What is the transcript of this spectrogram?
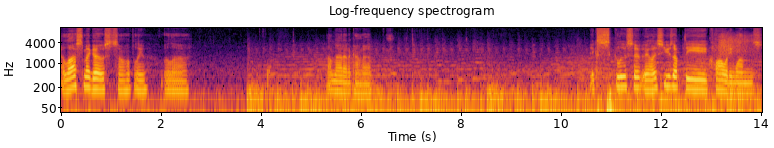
I lost my ghost, so hopefully we'll, uh... I'm not out of combat. Exclusive... Yeah, let's use up the quality ones.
